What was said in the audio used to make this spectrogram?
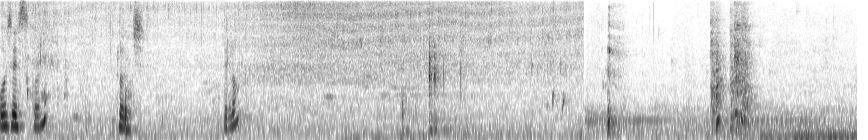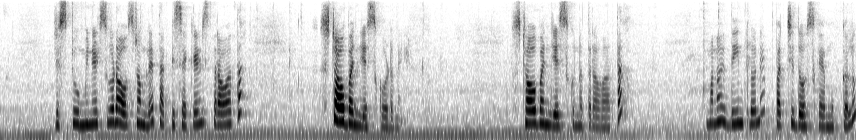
పోసేసుకొని క్లోజ్ ఇందులో. జస్ట్ టూ మినిట్స్ కూడా అవసరం లేదు థర్టీ సెకండ్స్ తర్వాత స్టవ్ బంద్ చేసుకోవడమే. స్టవ్ బంద్ చేసుకున్న తర్వాత మనం దీంట్లోనే పచ్చి దోసకాయ ముక్కలు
